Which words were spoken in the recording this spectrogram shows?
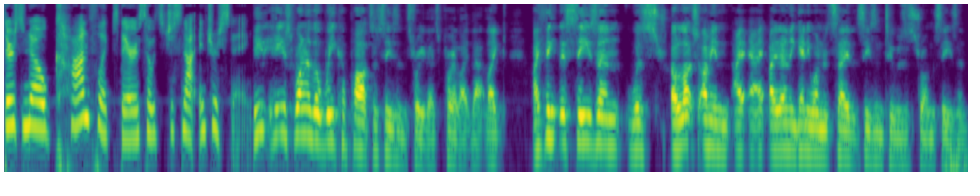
there's no conflict there, so it's just not interesting. He he's one of the weaker parts of season three. Let's put it like that. Like I think this season was a lot. I mean, I I, I don't think anyone would say that season two was a strong season.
